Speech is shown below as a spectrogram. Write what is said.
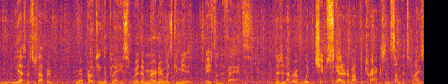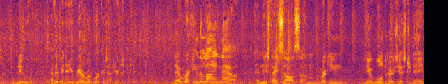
Mm, Yes, Mr. Stopford. we're approaching the place where the murder was committed, based on the facts. There's a number of wood chips scattered about the tracks, and some of the ties look new. Have there been any railroad workers out here lately? They're working the line now. At least I saw some working near Woldhurst yesterday.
